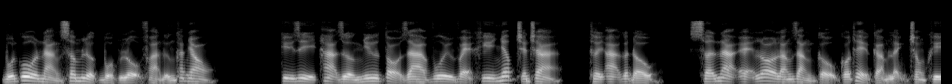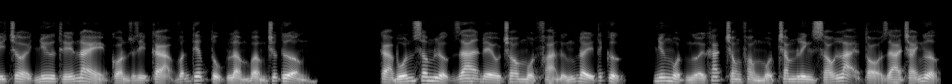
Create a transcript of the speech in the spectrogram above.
bốn cô nàng xâm lược bộc lộ phản ứng khác nhau. Kỳ dị hạ dường như tỏ ra vui vẻ khi nhấp chén trà, thầy ạ gật đầu, sớ nạ ẹ lo lắng rằng cậu có thể cảm lạnh trong khí trời như thế này còn gì cả vẫn tiếp tục lẩm bẩm trước tường. Cả bốn xâm lược ra đều cho một phản ứng đầy tích cực, nhưng một người khác trong phòng 106 lại tỏ ra trái ngược.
